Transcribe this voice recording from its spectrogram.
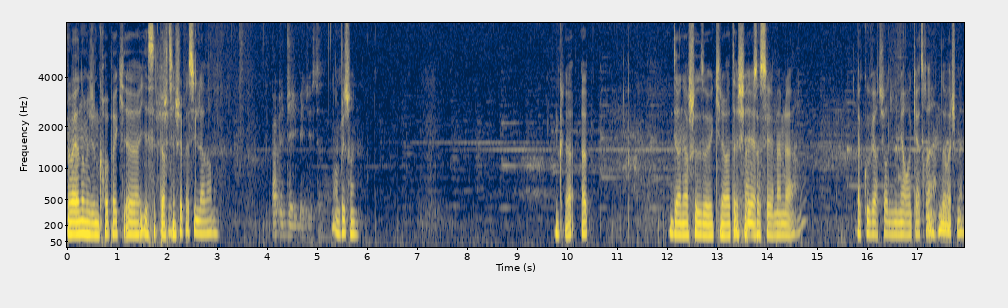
Ouais, non, mais je ne crois pas qu'il y, a- il y a cette partie. je sais pas s'il l'a vraiment. parle de JB justement. En plus, ouais. Donc là, hop. Dernière chose euh, qu'il a rattachée. Ouais, ça, c'est même la, la couverture du numéro 4 euh, de Watchmen.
